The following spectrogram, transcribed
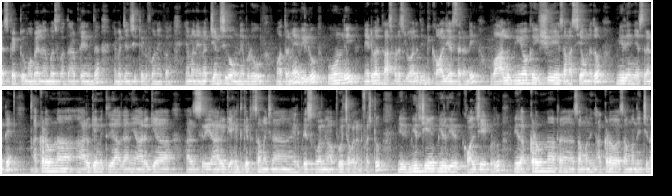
respective mobile numbers for the obtaining the emergency telephone ఏమైనా ఎమర్జెన్సీగా ఉన్నప్పుడు మాత్రమే వీళ్ళు ఓన్లీ నెట్వర్క్ హాస్పిటల్స్ వాళ్ళు దీనికి కాల్ చేస్తారండి. వాళ్ళు మీ యొక్క ఇష్యూ ఏ సమస్య ఉన్నదో మీరు ఏం చేస్తారంటే అక్కడ ఉన్న ఆరోగ్య మిత్ర కానీ ఆరోగ్య శ్రీ ఆరోగ్య హెల్త్ కేర్కి సంబంధించిన హెల్ప్ డెస్క్ వాళ్ళని అప్రోచ్ అవ్వాలండి ఫస్ట్. మీరు మీరు చే మీరు వీరికి కాల్ చేయకూడదు. మీరు అక్కడ ఉన్న సంబంధించి అక్కడ సంబంధించిన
